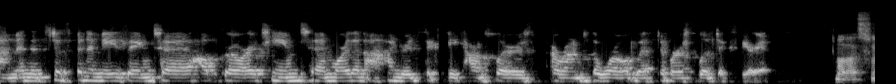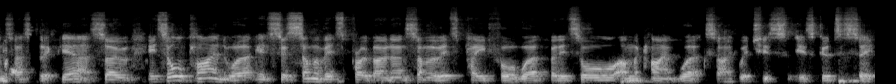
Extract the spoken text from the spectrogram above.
Um, and it's just been amazing to help grow our team to more than 160 counselors around the world with diverse lived experience. Oh, that's fantastic. Yeah. So it's all client work. It's just some of it's pro bono and some of it's paid for work, but it's all on the client work side, which is is good to see.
